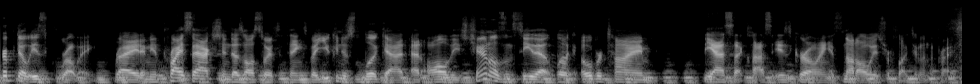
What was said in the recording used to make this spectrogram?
crypto is growing, right? I mean, price action does all sorts of things, but you can just look at at all these channels and see that look over time, the asset class is growing. It's not always reflected on the price.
